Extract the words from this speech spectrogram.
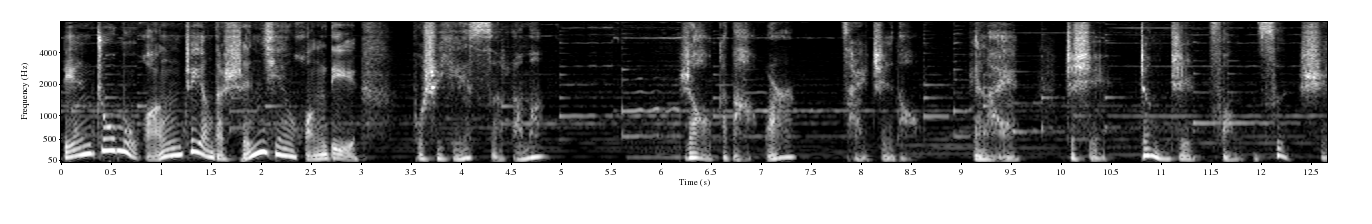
连周穆王这样的神仙皇帝，不是也死了吗？绕个大弯儿，才知道，原来这是政治讽刺诗。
